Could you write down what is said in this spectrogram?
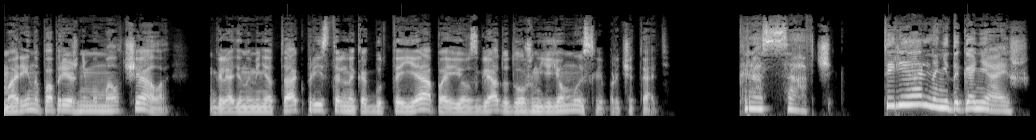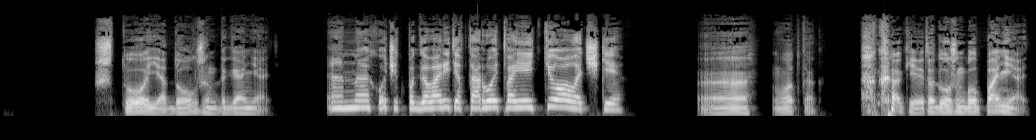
Марина по-прежнему молчала, глядя на меня так пристально, как будто я, по ее взгляду, должен ее мысли прочитать. «Красавчик! Ты реально не догоняешь?» «Что я должен догонять?» «Она хочет поговорить о второй твоей телочке!» «А, вот как? А как я это должен был понять?»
